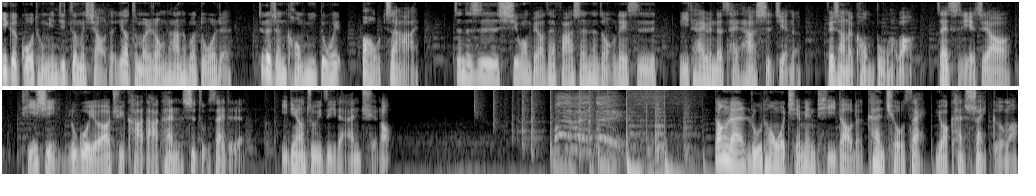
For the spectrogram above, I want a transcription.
一个国土面积这么小的，要怎么容纳那么多人？这个人口密度会爆炸哎，真的是希望不要再发生那种类似梨泰院的踩踏事件了。非常的恐怖，好不好？在此也是要提醒，如果有要去卡达看世足赛的人，一定要注意自己的安全哦。当然，如同我前面提到的，看球赛又要看帅哥嘛，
